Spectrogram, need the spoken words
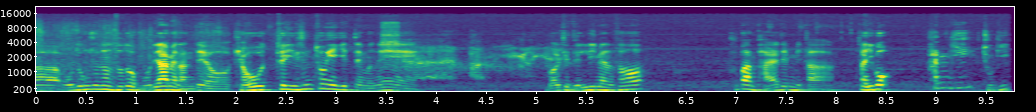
자 오동준 선수도 무리하면 안 돼요 겨우 트인 숨통이기 때문에 멀티 늘리면서 후반 봐야 됩니다 자 이거 한 기? 두 기?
